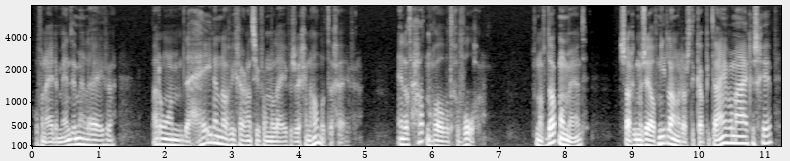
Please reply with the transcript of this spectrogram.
of een element in mijn leven, maar om hem de hele navigatie van mijn leven zich in handen te geven. En dat had nogal wat gevolgen. Vanaf dat moment zag ik mezelf niet langer als de kapitein van mijn eigen schip,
